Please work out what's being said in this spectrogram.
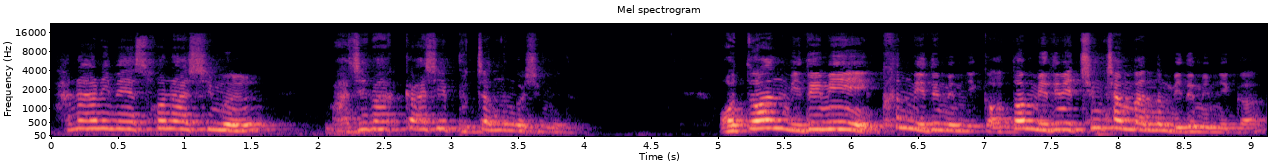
하나님의 선하심을 마지막까지 붙잡는 것입니다. 어떠한 믿음이 큰 믿음입니까? 어떤 믿음이 칭찬받는 믿음입니까?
